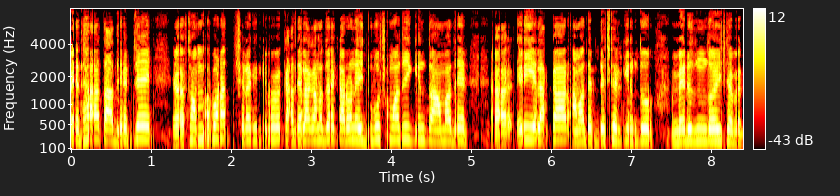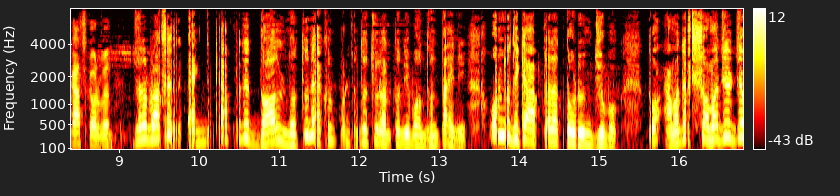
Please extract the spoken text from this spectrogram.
মেধা, তাদের যে সম্ভাবনা, সেটাকে কীভাবে কাজে লাগানো যায়, কারণ এই যুব সমাজই কিন্তু আমাদের এই এলাকার, আমাদের দেশের কিন্তু মেরুদণ্ড হিসেবে কাজ করবে। জনাব রাসেল, একদিকে আপনাদের দল নতুন এখন পর্যন্ত চূড়ান্ত নিবন্ধন পায়নি, অন্যদিকে আপনারা তরুণ যুবক। তো আমাদের সমাজের যে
